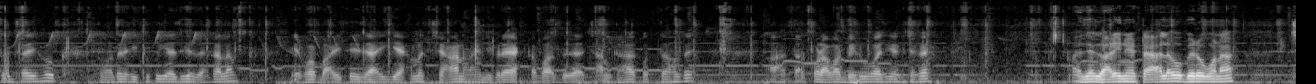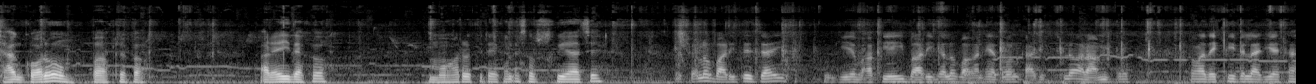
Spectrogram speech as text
তো যাই হোক, তোমাদের এইটুকুই আজকে দেখালাম। এরপর বাড়িতে যাই, গিয়ে এখনও চান হয়নি, প্রায় একটা বাজতে যায়। চান খাওয়া করতে হবে। আর তারপর আবার বেরোবো আজকে এক জায়গায়। আজকে গাড়ি নিয়ে টায়ালেও বেরোবো না। যা গরম বাপরে বাপ। আর এই দেখো মহারথীরা এখানে সব শুয়ে আছে। চলো বাড়িতে যাই। গিয়ে ভাবি এই বাড়ি গেল বাগানে এতক্ষণ কাজ ছিল আর আমি তো তোমরা দেখতেই পেলে আজকে একটা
